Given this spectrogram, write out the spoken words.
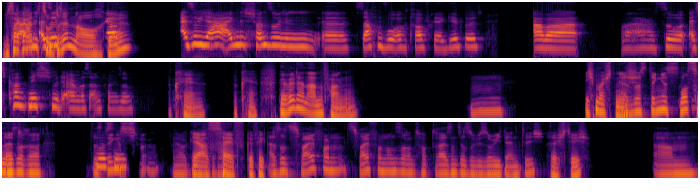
bist ja gar nicht so also ich- drin auch, ja. gell? Also ja, eigentlich schon so in den äh, Sachen, wo auch drauf reagiert wird. Aber ah, so, also ich konnte nicht mit allem was anfangen. So. Okay, okay. Wer will denn anfangen? Hm, Ich möchte nicht. Also das Ding ist, Musst du nicht. unsere, das Muss Ding nicht. ist, ja, okay, ja, safe, gefickt. Also zwei von, zwei von unseren Top 3 sind ja sowieso identisch. Richtig. Ähm,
